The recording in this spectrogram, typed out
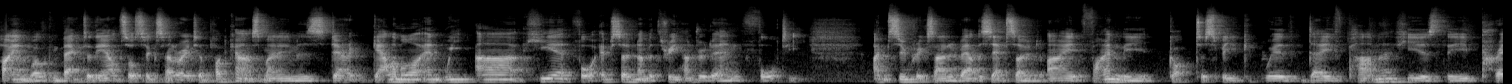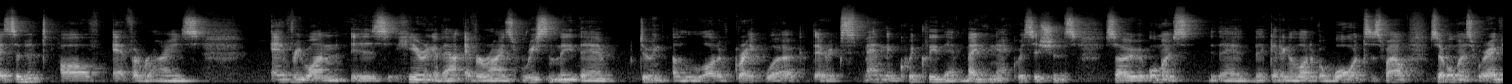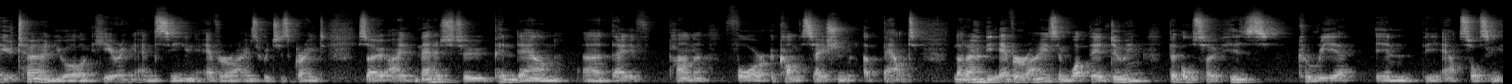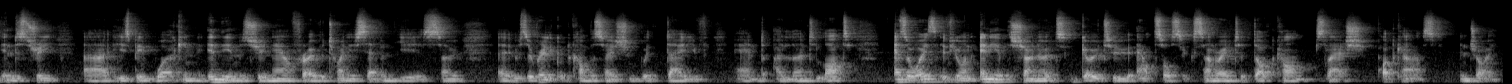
Hi, and welcome back to the Outsource Accelerator podcast. My name is Derek Gallimore, and we are here for episode number 340. I'm super excited about this episode. I finally got to speak with Dave Palmer. He is the president of Everise. Everyone is hearing about Everise recently. They're doing a lot of great work. They're expanding quickly. They're making acquisitions. So almost they're they're getting a lot of awards as well. So almost wherever you turn, you're hearing and seeing Everise, which is great. So I managed to pin down uh, Dave Palmer for a conversation about not only Everise and what they're doing, but also his career in the outsourcing industry. Uh, he's been working in the industry now for over 27 years. So uh, it was a really good conversation with Dave, and I learned a lot. As always, if you want any of the show notes, go to outsourceaccelerator.com slash podcast. Enjoy.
